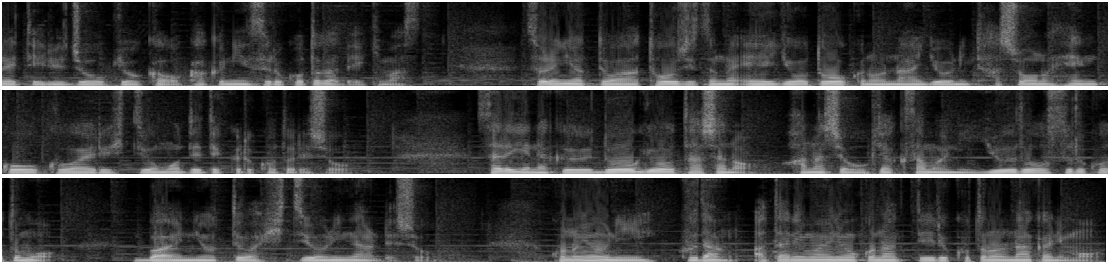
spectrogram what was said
れている状況かを確認することができます。それによっては当日の営業トークの内容に多少の変更を加える必要も出てくることでしょう。さりげなく同業他社の話をお客様に誘導することも場合によっては必要になるでしょう。このように普段当たり前に行っていることの中にも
